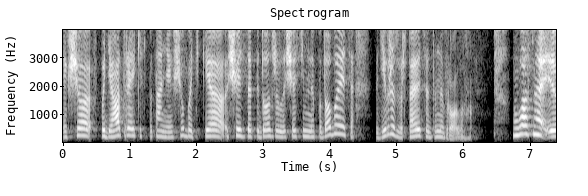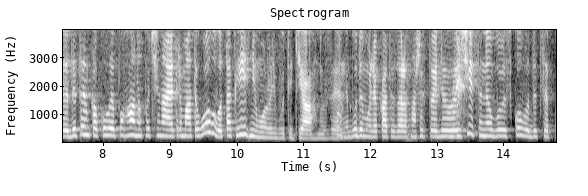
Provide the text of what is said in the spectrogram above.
Якщо в педіатра якісь питання, якщо батьки щось запідозрили, щось їм не подобається, тоді вже звертаються до невролога. Ну, власне, е, дитинка, коли погано починає тримати голову, так різні можуть бути діагнози. Так. Не будемо лякати зараз наших телеглядачів. Це не обов'язково ДЦП.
